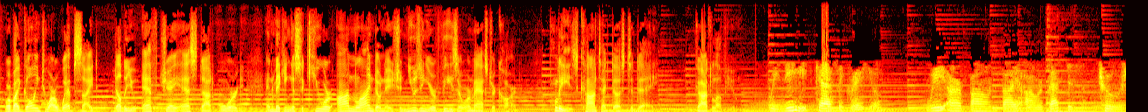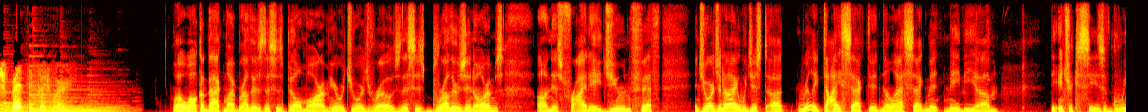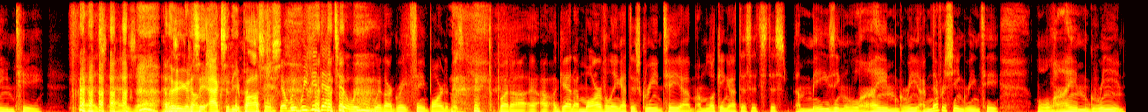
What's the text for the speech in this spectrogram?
or by going to our website, wfjs.org, and making a secure online donation using your Visa or MasterCard. please contact us today. God love you. We need Catholic radio. We are bound by our baptism to spread the good word. Well, welcome back, my brothers. This is Bill Maher. I'm here with George Rose. This is Brothers in Arms on this Friday, June 5th. And George and I, we just uh, really dissected in the last segment maybe um, the intricacies of green tea. As, as, uh, I thought you were going to say Acts of the Apostles. yeah, we, we did that too with, with our great St. Barnabas. But uh, again, I'm marveling at this green tea. I'm, I'm looking at this. It's this amazing lime green. I've never seen green tea lime green.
